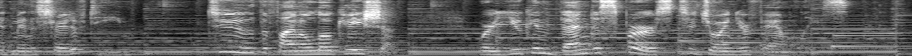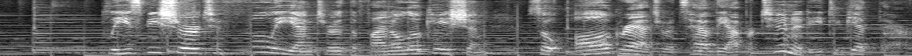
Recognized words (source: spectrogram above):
administrative team, to the final location, where you can then disperse to join your families. Please be sure to fully enter the final location so all graduates have the opportunity to get there.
